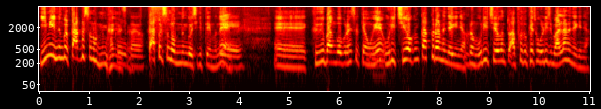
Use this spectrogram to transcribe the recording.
이미 있는 걸 깎을 수는 없는 거 아니겠어요? 깎을 수는 없는 것이기 때문에. 예. 에, 그 방법으로 했을 경우에 음. 우리 지역은 깎으라는 얘기냐? 그럼 음. 우리 지역은 또 앞으로도 계속 올리지 말라는 얘기냐?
